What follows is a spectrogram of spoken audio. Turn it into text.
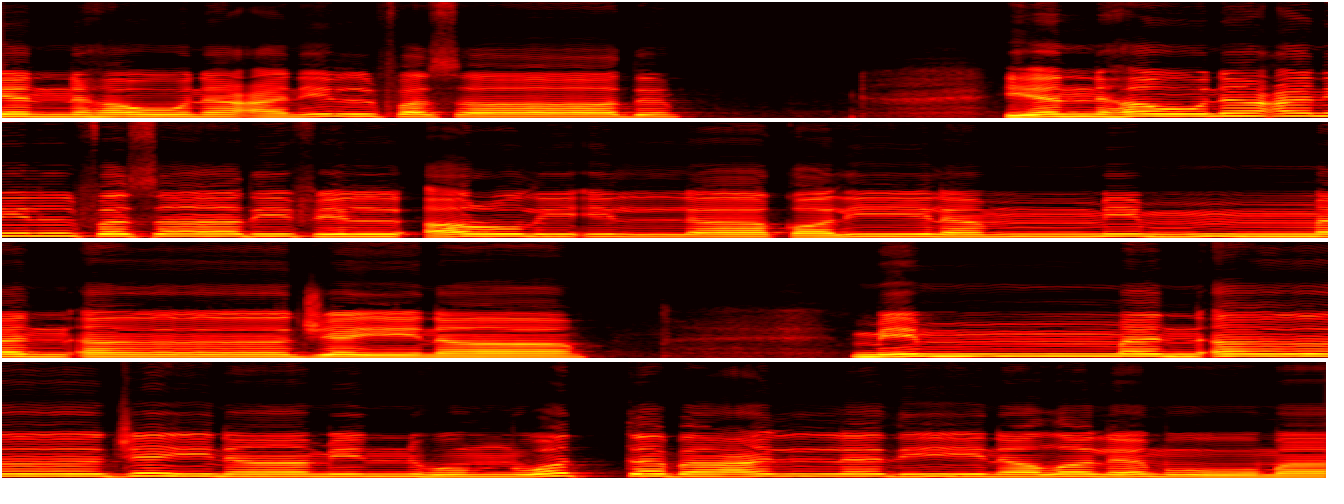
ينهون عن الفساد ينهون عن الفساد في الأرض إلا قليلا ممن أنجينا. ممن أنجينا منهم واتبع الذين ظلموا ما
